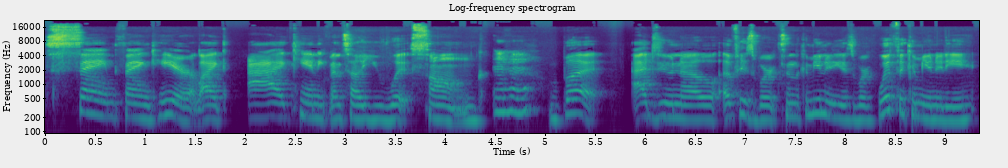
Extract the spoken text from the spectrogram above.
Same thing here. Like I can't even tell you what song, Mm-hmm. but I do know of his works in the community, his work with the community,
